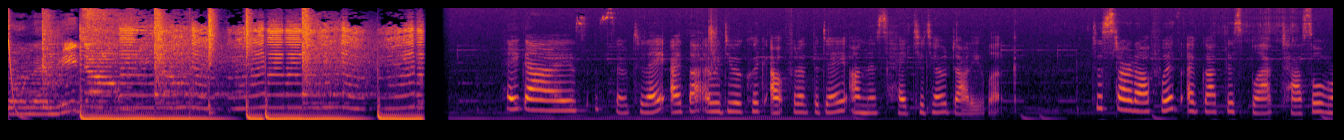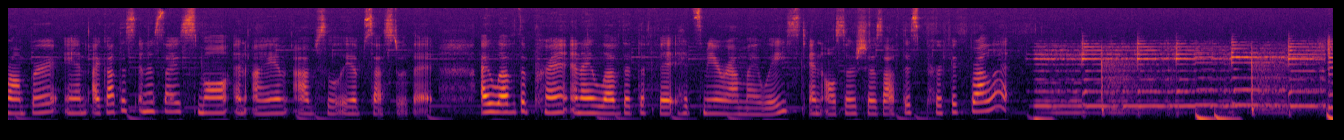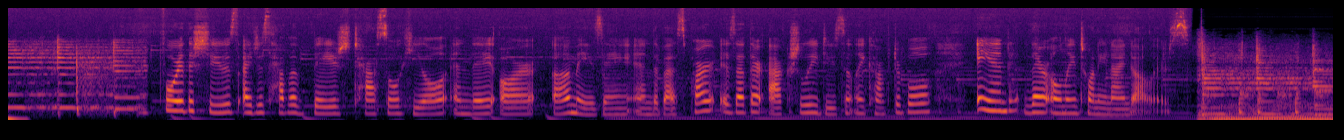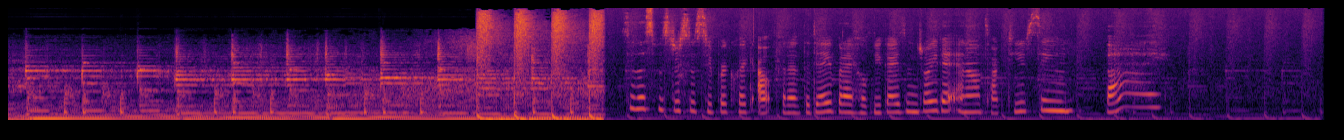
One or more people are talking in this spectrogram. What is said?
don't let me down. Hey guys! So today I thought I would do a quick outfit of the day on this head to toe Dottie look. To start off with, I've got this black tassel romper and I got this in a size small and I am absolutely obsessed with it. I love the print and I love that the fit hits me around my waist and also shows off this perfect bralette. For the shoes, I just have a beige tassel heel and they are amazing and the best part is that they're actually decently comfortable and they're only $29. So this was just a super quick outfit of the day, but I hope you guys enjoyed it and I'll talk to you soon. Bye!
